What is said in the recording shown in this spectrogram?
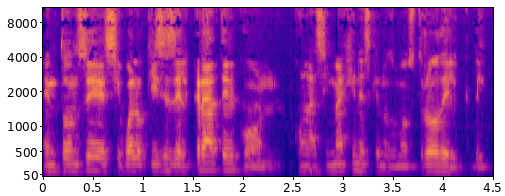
Entonces, igual lo que hice es del cráter con, con las imágenes que nos mostró del, del,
